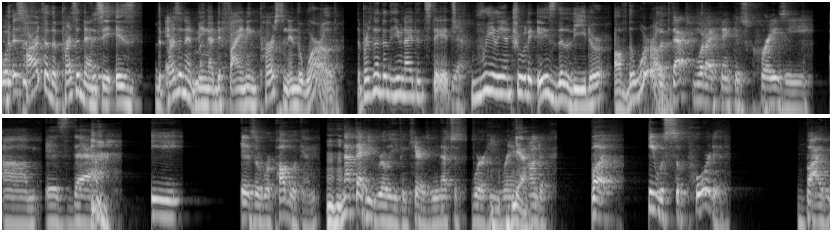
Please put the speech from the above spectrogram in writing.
Well, the this is- part of the presidency this- is the president being a defining person in the world the president of the united states Yeah. really and truly is the leader of the world But that's what I think is crazy um, is that he is a Republican. Not that he really even cares. I mean, that's just where he ran Yeah. under. But he was supported by the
